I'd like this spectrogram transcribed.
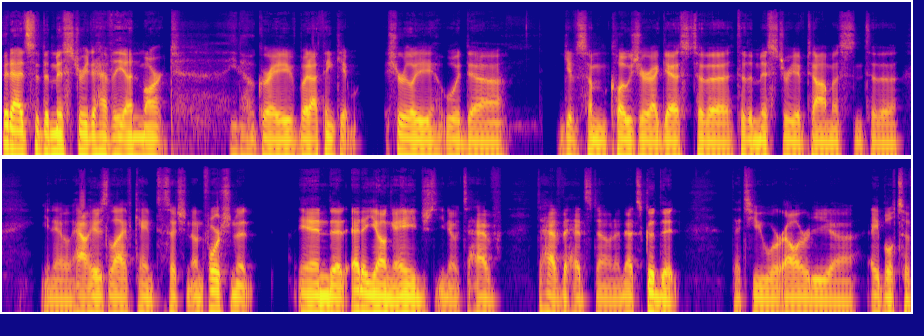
it adds to the mystery to have the unmarked, you know, grave. But I think it surely would uh, give some closure, I guess, to the to the mystery of Thomas and to the, you know, how his life came to such an unfortunate end at, at a young age. You know, to have to have the headstone, and that's good that that you were already uh, able to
